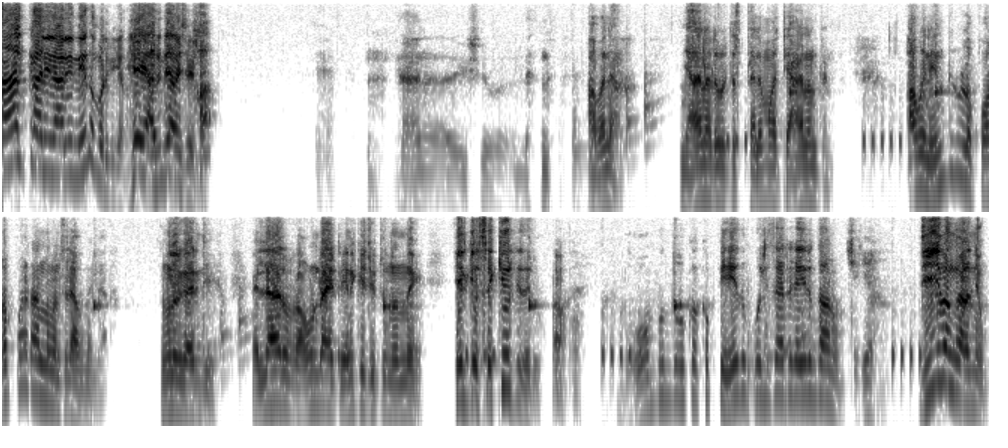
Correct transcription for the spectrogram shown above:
നാൽക്കാലിന് ആരെയും നീന്തം പഠിപ്പിക്കണം. ഹേ അതിന്റെ ആവശ്യമില്ല. ഞാൻ ഇഷ്യൂ അവനാ. ഞാൻ അടുത്ത സ്ഥലം മാറ്റി ആനന്ദൻ. അവൻ എന്തിനുള്ള പുറപ്പാടാണെന്ന് മനസ്സിലാവുന്നില്ല. നിങ്ങളൊരു കാര്യം ചെയ്യും. എല്ലാവരും റൗണ്ടായിട്ട് എനിക്ക് ചുറ്റും നിന്ന് എനിക്ക് സെക്യൂരിറ്റി തരൂ. ബോംബും തോക്കൊക്കെ ഇപ്പൊ ഏത് പോലീസുകാരുടെ കയ്യിലും കാണും. ശരിയാ. ജീവൻ കളഞ്ഞു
